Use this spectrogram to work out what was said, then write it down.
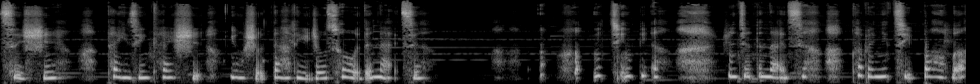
此时他已经开始用手大力揉搓我的奶子，你轻点，人家的奶子快被你挤爆了，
